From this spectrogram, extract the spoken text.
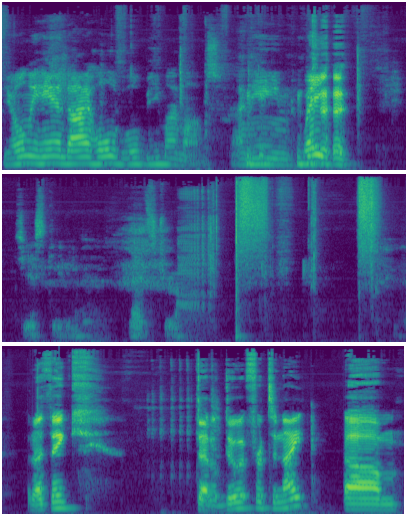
The only hand I hold will be my mom's. I mean, wait, just kidding. That's true. But I think that'll do it for tonight. Um,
